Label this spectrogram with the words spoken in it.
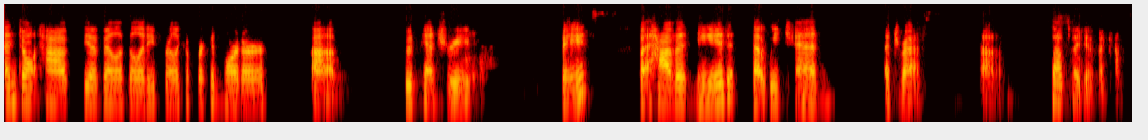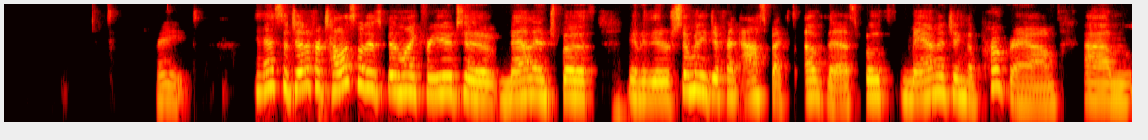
and don't have the availability for like a brick and mortar um, food pantry space, but have a need that we can address. Um, so that's what I do at Met Council. Great. Yeah, so Jennifer, tell us what it's been like for you to manage both, you know, there are so many different aspects of this, both managing the program um,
